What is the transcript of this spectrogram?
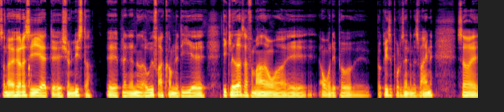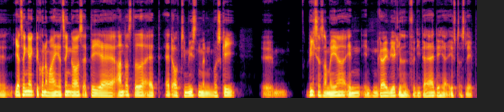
Så når jeg hører dig sige, at øh, journalister øh, blandt andet og udefrakommende, de, øh, de glæder sig for meget over, øh, over det på, øh, på griseproducenternes vegne. Så øh, jeg tænker ikke, det kun er mig. Jeg tænker også, at det er andre steder, at, at optimismen måske øh, viser sig mere, end, end den gør i virkeligheden, fordi der er det her efterslæb.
